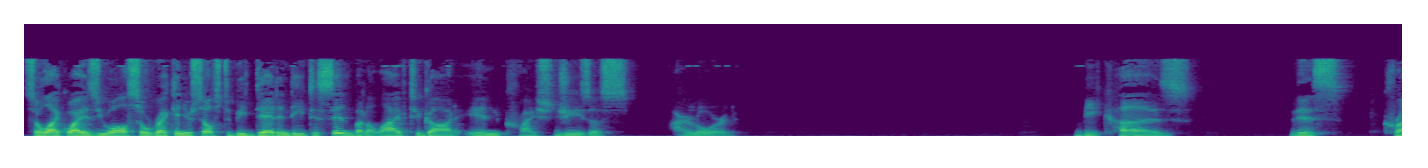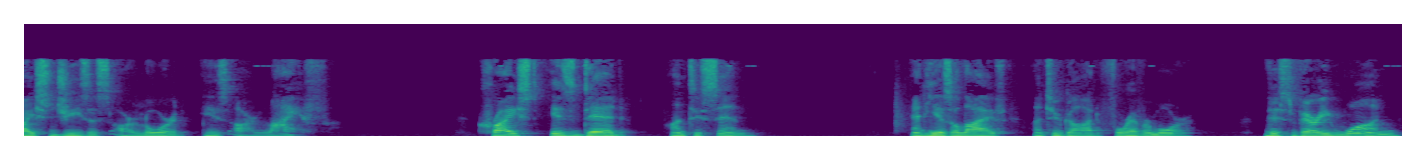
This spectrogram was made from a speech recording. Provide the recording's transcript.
so likewise, you also reckon yourselves to be dead indeed to sin, but alive to God in Christ Jesus our Lord. Because this Christ Jesus our Lord is our life. Christ is dead unto sin, and he is alive unto God forevermore. This very one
